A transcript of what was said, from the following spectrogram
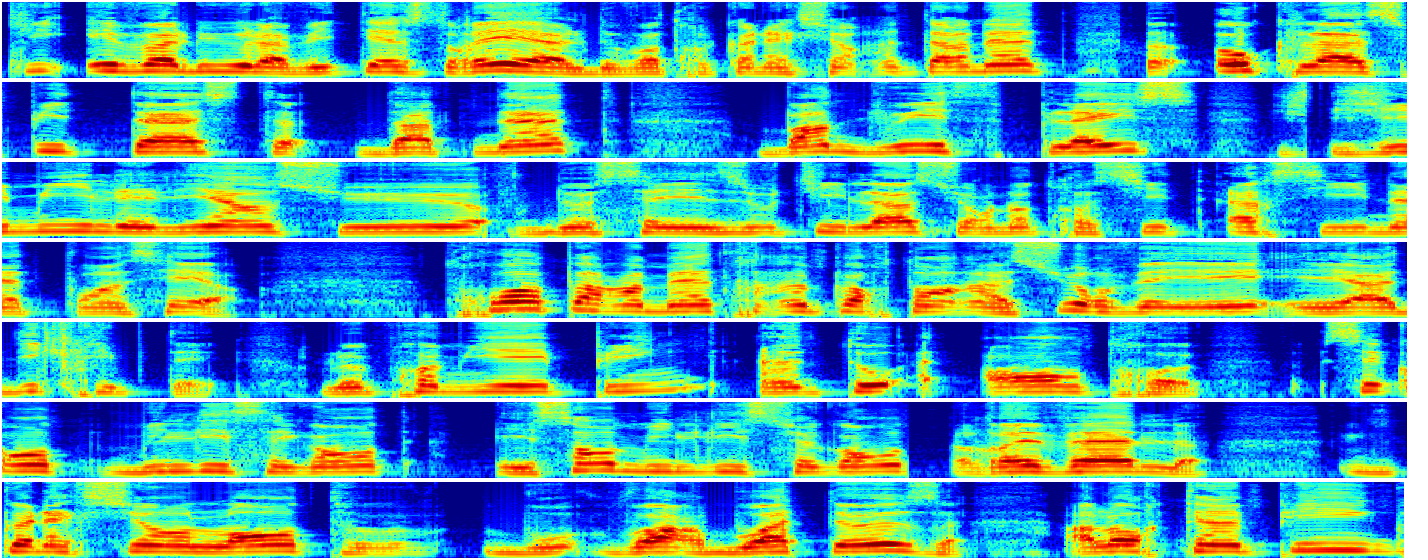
qui évaluent la vitesse réelle de votre connexion Internet, oclaspeedtest.net, Bandwidth Place, j'ai mis les liens sur, de ces outils-là sur notre site rcinet.ca. Trois paramètres importants à surveiller et à décrypter. Le premier, ping, un taux entre 50 millisecondes et 100 millisecondes révèle une connexion lente, voire boiteuse, alors qu'un ping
